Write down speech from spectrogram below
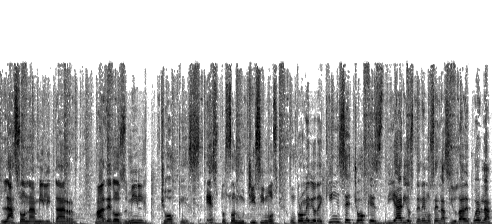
la zona militar. Más de 2.000 choques. Estos son muchísimos. Un promedio de 15 choques diarios tenemos en la ciudad de Puebla.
